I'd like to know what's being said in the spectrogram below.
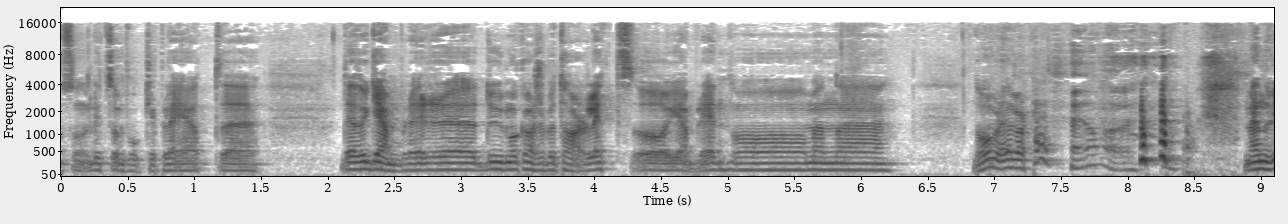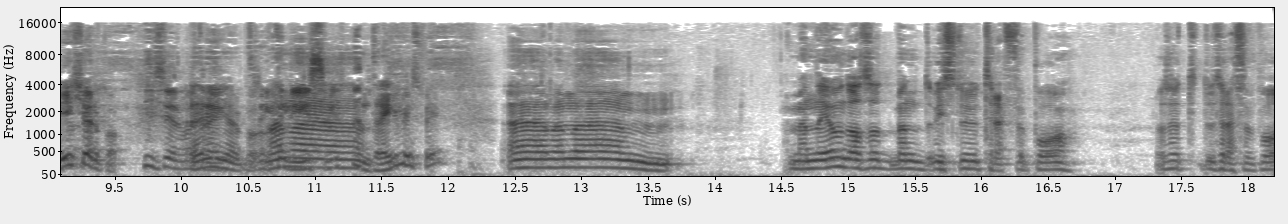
så, litt sånn pokerplay at det du gambler eh, Du må kanskje betale litt og gamble inn, og, men eh, nå ble det her. Ja, Men vi kjører på. vi kjører på. Vi kjører på. trenger Men eh, trenger lysfri. Eh, men men jo, altså, men hvis du treffer på altså, Du treffer på,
